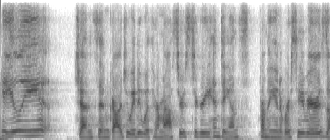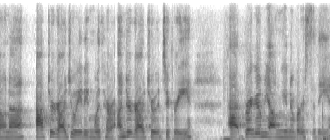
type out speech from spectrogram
Kaylee Jensen graduated with her master's degree in dance from the University of Arizona after graduating with her undergraduate degree at Brigham Young University.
